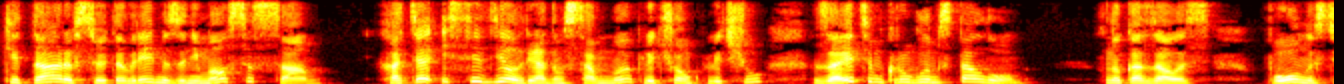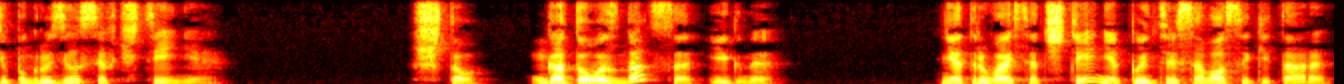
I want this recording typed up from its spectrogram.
Китары все это время занимался сам, хотя и сидел рядом со мной плечом к плечу за этим круглым столом, но, казалось, полностью погрузился в чтение. «Что, готова сдаться, Игне?» Не отрываясь от чтения, поинтересовался гитара,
